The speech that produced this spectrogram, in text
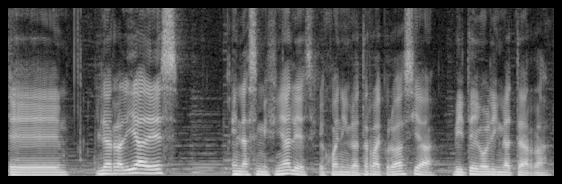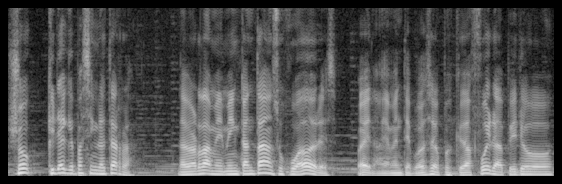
Eh, y la realidad es, en las semifinales que juegan Inglaterra-Croacia, grité el gol de Inglaterra. Yo quería que pase Inglaterra. La verdad, me, encantaban sus jugadores. Bueno, obviamente por eso después quedó afuera, pero...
